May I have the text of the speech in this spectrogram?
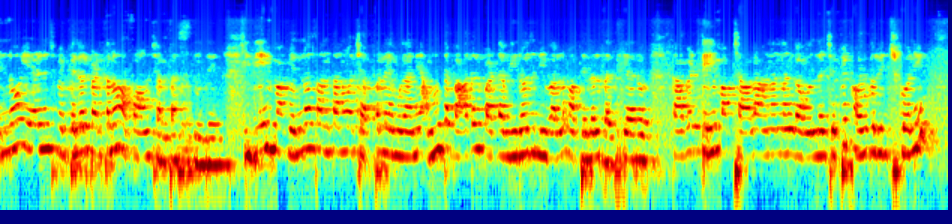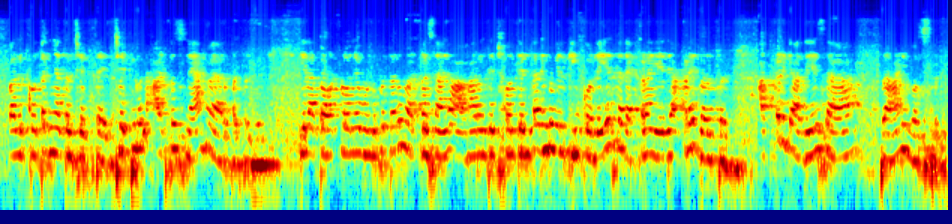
ఎన్నో ఏళ్ళ నుంచి మేము పిల్లలు పెడతానో ఆ పాము చంపేస్తుంది. ఇది మాకు ఎన్నో సంతానం చెప్పలేము కానీ అంత బాధలు పడ్డాం. ఈరోజు నీ వల్ల మా పిల్లలు బతికారు. కాబట్టి మాకు చాలా ఆనందంగా ఉందని చెప్పి కౌగులించుకొని వాళ్ళు కృతజ్ఞతలు చెప్తాయి. చెప్పుకొని వాటితో స్నేహం ఏర్పడుతుంది. ఇలా తోటలోనే ఉండిపోతారు. వాటిలో స్నేహం ఆహారం తెచ్చుకొని తింటారు. ఇంకా వీళ్ళకి ఇంకో లేదు కదా. ఎక్కడ ఏది అక్కడే దొరుకుతుంది. అక్కడికి ఆ దేశ రాణి వస్తుంది.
